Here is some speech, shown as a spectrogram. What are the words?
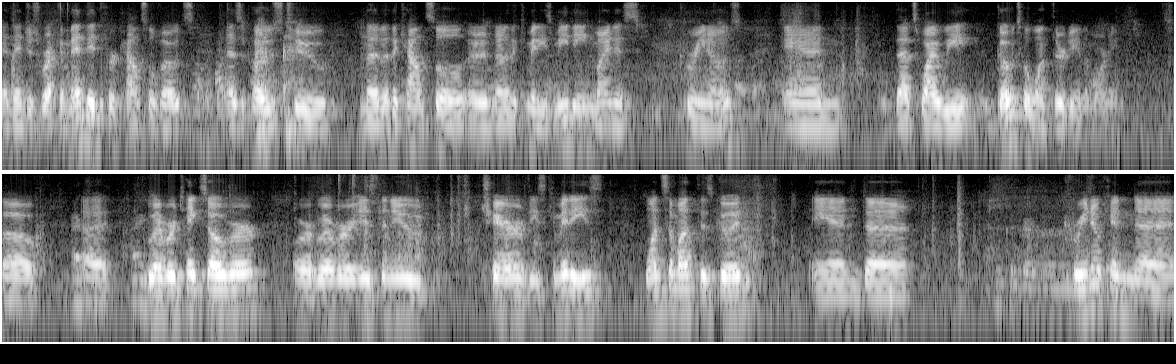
and then just recommended for council votes as opposed to none of the council, or none of the committees meeting minus Carino's. And that's why we go till one thirty in the morning. So, uh, whoever takes over or whoever is the new chair of these committees, once a month is good. And, uh, Carino can, uh,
